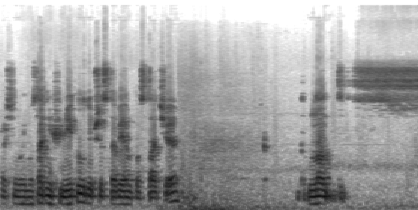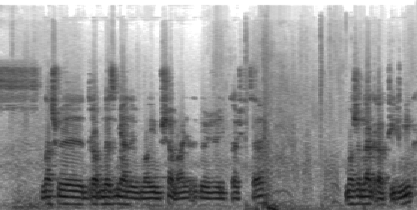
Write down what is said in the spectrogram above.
Właśnie w moim ostatnim filmiku, gdy przedstawiałem postacie, no, naszły drobne zmiany w moim szamanie, dlatego jeżeli ktoś chce, może nagram filmik.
